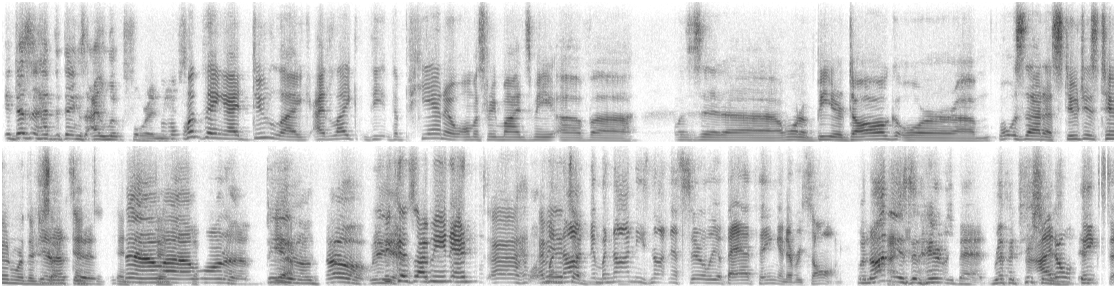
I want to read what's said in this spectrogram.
It doesn't have the things I look for in music. One thing I do like, I like the the piano almost reminds me of uh was it uh I want to be your dog or um what was that a Stooges tune where they're just Yeah, like that's dun, it. dun, now I wanna be Yeah. a dog. Yeah. because I mean and uh, Well, I mean it's monotony, a, monotony's not necessarily a bad thing in every song. monotony is inherently bad. Repetition. I don't is- think so.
